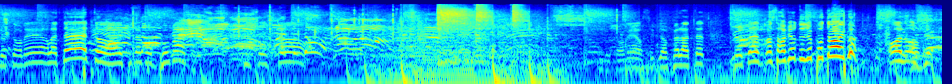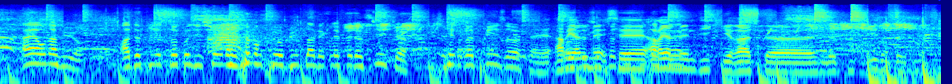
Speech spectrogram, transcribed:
Le corner, la tête oh, Et finalement Bowman qui s'en sort. Le corner, c'est bien fait la tête. Peut-être, ça revient deuxième poteau Oh non, eh, on a vu. Hein. Ah, depuis notre position, on a vraiment cru au but avec l'effet d'optique. Il y a une reprise. C'est Ariel, Mendy qui rate euh, le petit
